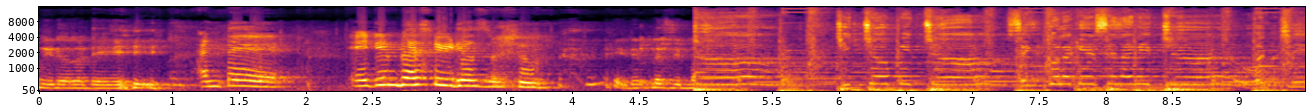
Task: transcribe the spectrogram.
వీడియోలో అంటే ఎయిటీన్ ప్లస్ వీడియోస్ చూసినావు ఎయిటీన్ ప్లస్ చిచ్చో పిచ్చో సిగ్గులకే సెలవిచ్చు వచ్చే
